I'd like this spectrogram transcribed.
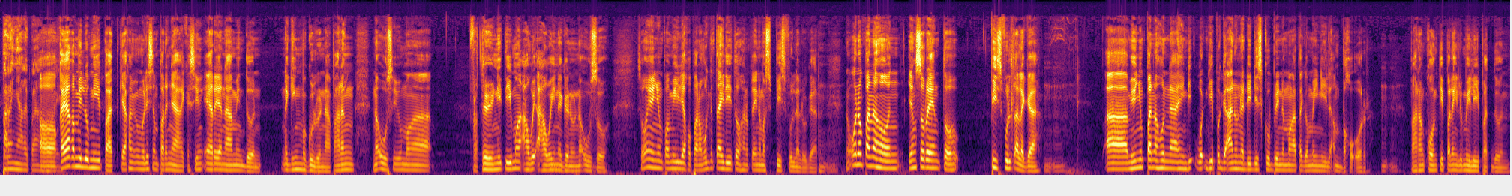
Paranaque pa. Oo, Okay. kaya kami lumipat, kaya kami umalis ng Paranaque kasi yung area namin doon, naging magulo na. Parang nauso yung mga fraternity, yung mga away-away na gano'n na uso. So ngayon yung pamilya ko, parang wag na tayo dito, hanap tayo ng mas peaceful na lugar. Mm-mm. Noong unang panahon, yung Sorrento, peaceful talaga. Mm-mm. Um, yun yung panahon na hindi, hindi pa gaano nadidiscover ng mga taga Maynila ang Bacoor. Mm-mm. Parang konti pa lang lumilipat doon.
